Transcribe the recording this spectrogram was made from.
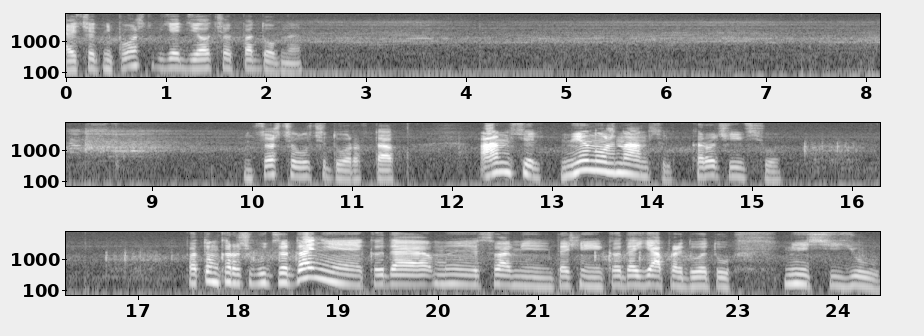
А я что-то не помню, чтобы я делал что-то подобное. Ну все что Лучидоров. Так. Анхель. Мне нужен Анхель. Короче, и все. Потом, короче, будет задание, когда мы с вами, точнее, когда я пройду эту миссию,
